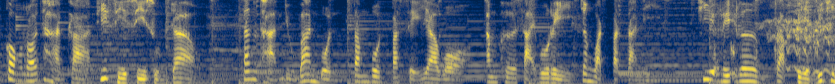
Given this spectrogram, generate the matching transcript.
ักกองร้อยทหารพลาที่ 4409 ตั้งฐานอยู่บ้านบน ตำบลปะเสยาวออำเภอสายบุรี จังหวัดปัตตานี ที่ริเริ่มปรับเปลี่ยนวิธี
